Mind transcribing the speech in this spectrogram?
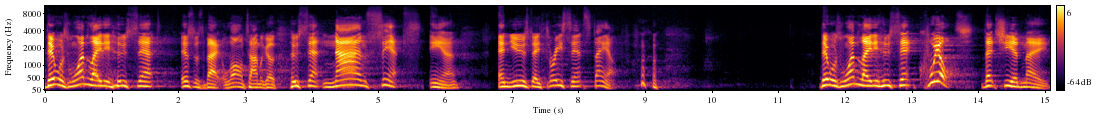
there was one lady who sent this was back a long time ago, who sent nine cents in and used a three cent stamp. there was one lady who sent quilts that she had made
